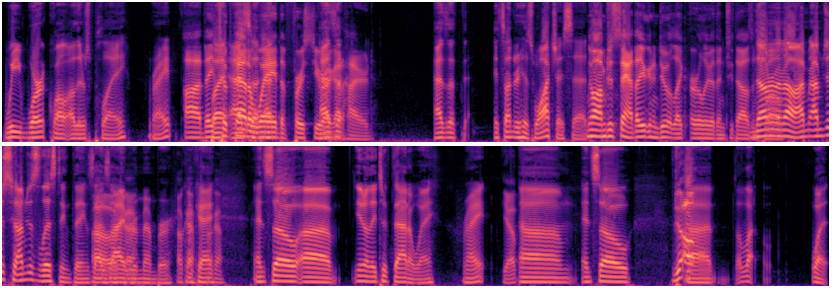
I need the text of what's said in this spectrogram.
"We work while others play." Right? Uh, they But took that a- away a- the first year I got a- hired. As a, th- it's under his watch. I said. No, I'm just saying. I thought you were gonna do it like earlier than 2000. no, no, no, no. I'm, I'm just, I'm just listing things as Oh, I remember. Okay. Okay. Okay. And so, uh, you know, they took that away, right? Yep. Um, and so, oh, uh, a lot. What?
